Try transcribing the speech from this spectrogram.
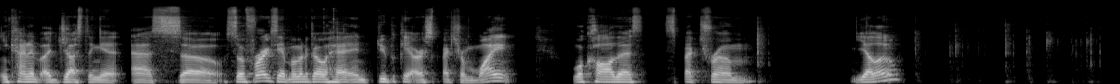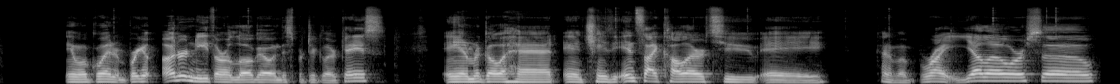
and kind of adjusting it as so. So for example, I'm gonna go ahead and duplicate our spectrum white. We'll call this spectrum yellow. And we'll go ahead and bring it underneath our logo in this particular case. And I'm gonna go ahead and change the inside color to a kind of a bright yellow or so.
